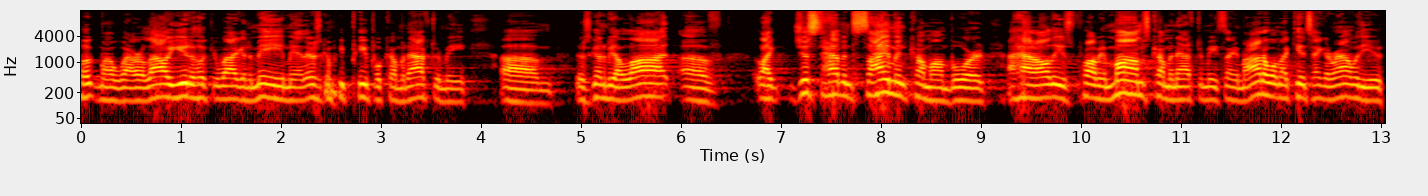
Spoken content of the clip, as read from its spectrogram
hook my or allow you to hook your wagon to me, man, there's going to be people coming after me. Um, there's going to be a lot of like just having Simon come on board, I had all these probably moms coming after me saying, I don't want my kids hanging around with you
